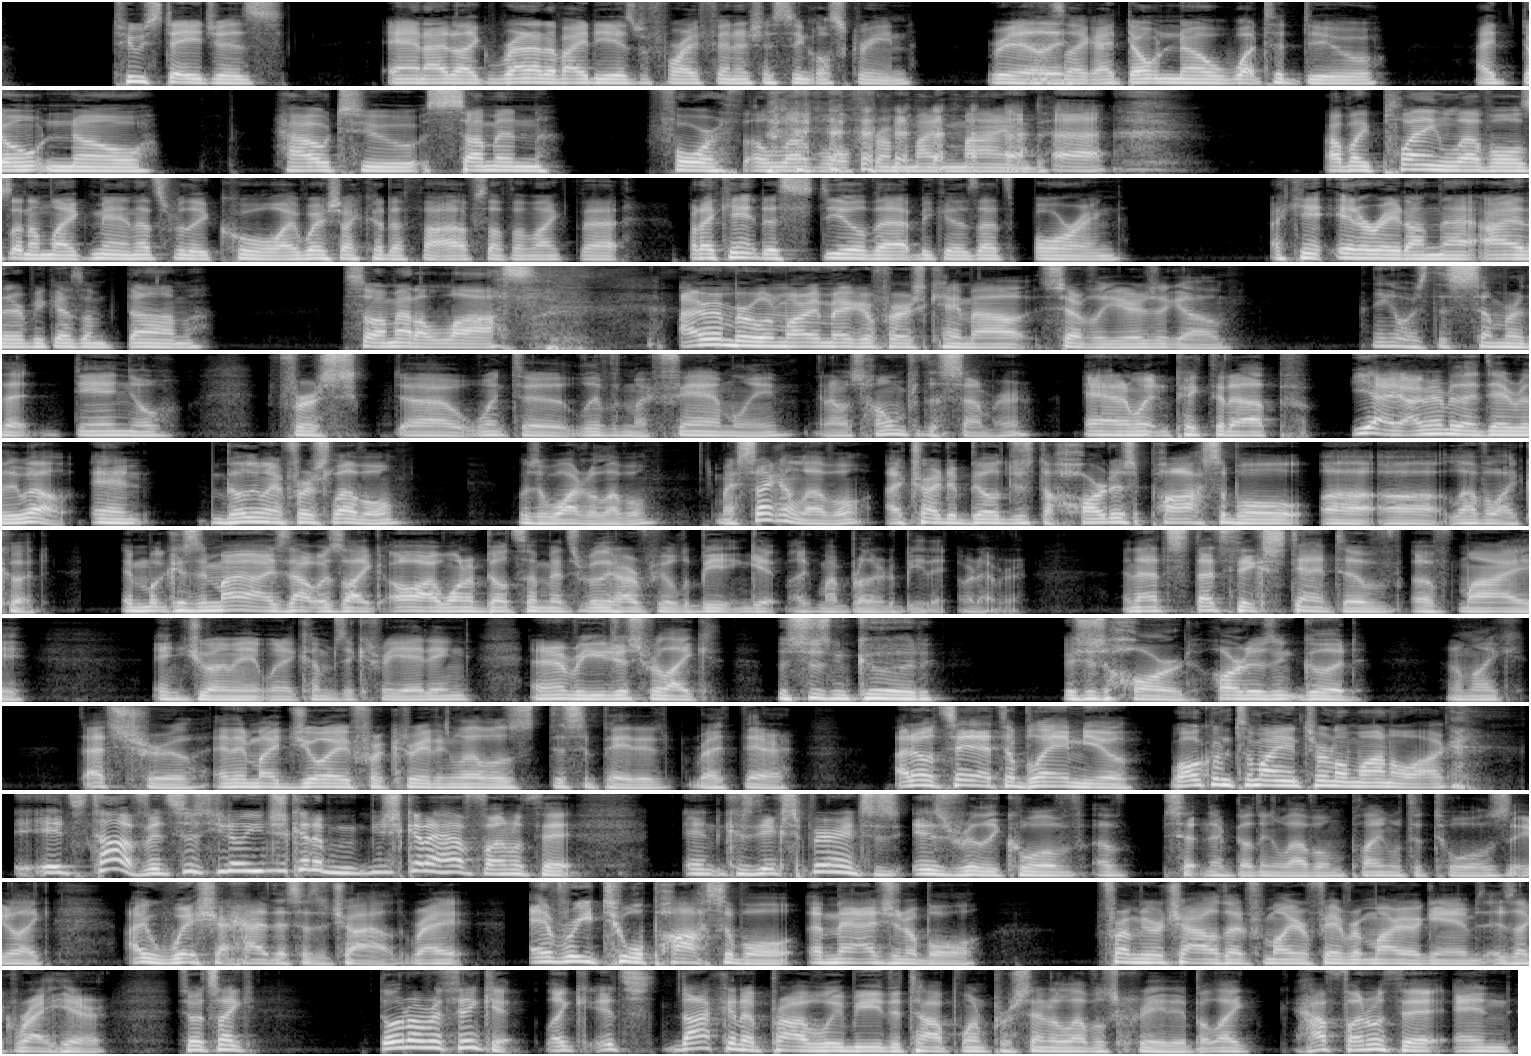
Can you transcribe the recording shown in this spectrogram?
two stages and I like run out of ideas before I finish a single screen. And really It's like I don't know what to do. I don't know how to summon forth a level from my mind. I'm like playing levels and I'm like, man, that's really cool. I wish I could have thought of something like that. But I can't just steal that because that's boring. I can't iterate on that either because I'm dumb. So I'm at a loss. I remember when Mario Maker first came out several years ago. I think it was the summer that Daniel first uh, went to live with my family, and I was home for the summer. And I went and picked it up. Yeah, I remember that day really well. And building my first level was a water level. My second level, I tried to build just the hardest possible uh, uh, level I could. And because in my eyes, that was like, oh, I want to build something that's really hard for people to beat and get like my brother to beat it or whatever. And that's that's the extent of of my enjoyment when it comes to creating. And I remember you just were like, "This isn't good. This is hard. Hard isn't good." And I'm like, "That's true." And then my joy for creating levels dissipated right there. I don't say that to blame you. Welcome to my internal monologue. It's tough. It's just you know you just gotta you just gotta have fun with it, and because the experience is, is really cool of of sitting there building a level and playing with the tools. That you're like, I wish I had this as a child. Right? Every tool possible, imaginable from your childhood, from all your favorite Mario games, is like right here. So it's like, don't overthink it. Like it's not gonna probably be the top one percent of levels created, but like have fun with it. And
